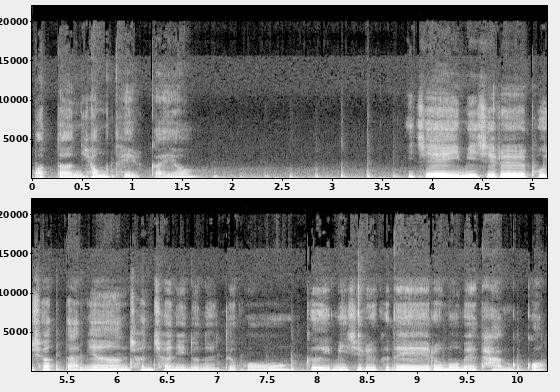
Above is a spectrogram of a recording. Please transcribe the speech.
어떤 형태일까요? 이제 이미지를 보셨다면 천천히 눈을 뜨고 그 이미지를 그대로 몸에 담고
